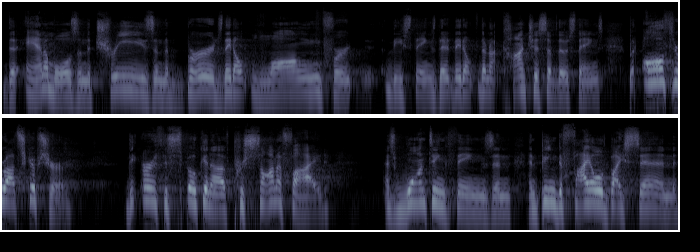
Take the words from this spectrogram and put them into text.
the animals and the trees and the birds. They don't long for these things. They're, they don't, they're not conscious of those things. But all throughout Scripture, the earth is spoken of, personified as wanting things and, and being defiled by sin,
